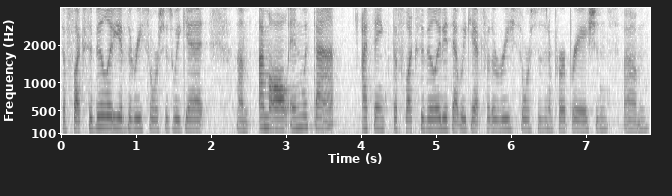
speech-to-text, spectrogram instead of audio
the flexibility of the resources we get. Um, I'm all in with that. I think the flexibility that we get for the resources and appropriations um,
